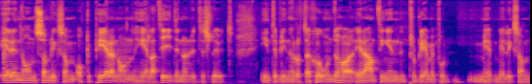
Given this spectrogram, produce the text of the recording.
eh, Är det någon som liksom ockuperar någon hela tiden och det till slut inte blir någon rotation. Då har, är det antingen problem med, med, med liksom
